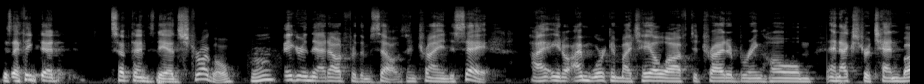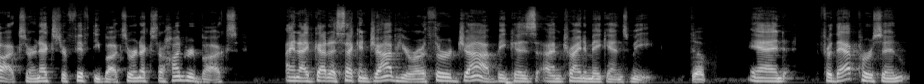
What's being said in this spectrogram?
because I think that sometimes dads struggle mm-hmm. figuring that out for themselves and trying to say. I, you know, I'm working my tail off to try to bring home an extra 10 bucks or an extra 50 bucks or an extra 100 bucks. And I've got a second job here or a third job because I'm trying to make ends meet. Yep. And for that person,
